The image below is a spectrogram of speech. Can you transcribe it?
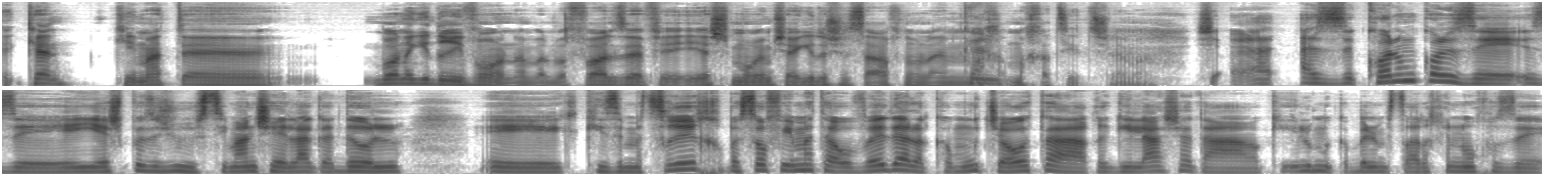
אה, כן, כמעט, בוא נגיד רבעון, אבל בפועל זה, יש מורים שיגידו ששרפנו להם כן. מחצית שלמה. ש... אז קודם כל, זה, זה, יש פה איזשהו סימן שאלה גדול, אה, כי זה מצריך, בסוף, אם אתה עובד על הכמות שעות הרגילה שאתה כאילו מקבל במשרד החינוך, זה...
